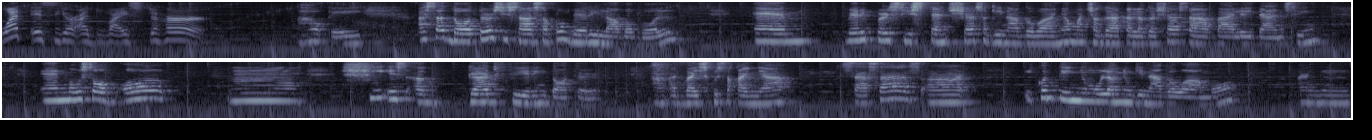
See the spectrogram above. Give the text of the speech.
what is your advice to her? Ah, okay. As a daughter, si Sasa po very lovable and very persistent siya sa ginagawa niya. Matyaga talaga siya sa ballet dancing. And most of all, um, she is a God-fearing daughter. Ang advice ko sa kanya, Sasa, uh, i-continue mo lang yung ginagawa mo. And,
